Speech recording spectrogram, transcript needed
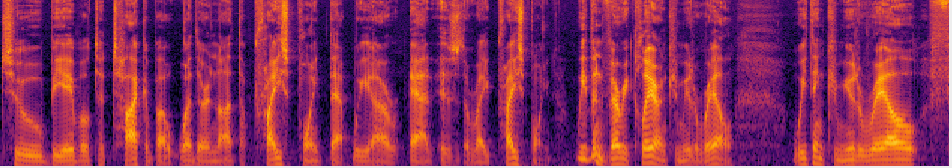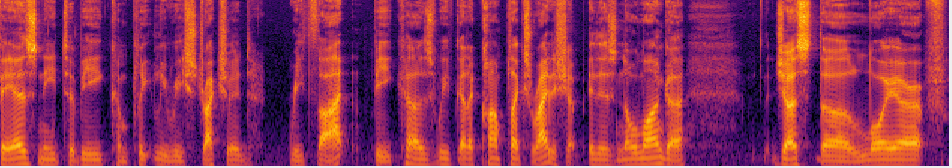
to be able to talk about whether or not the price point that we are at is the right price point. We've been very clear on commuter rail. We think commuter rail fares need to be completely restructured, rethought, because we've got a complex ridership. It is no longer just the lawyer f-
